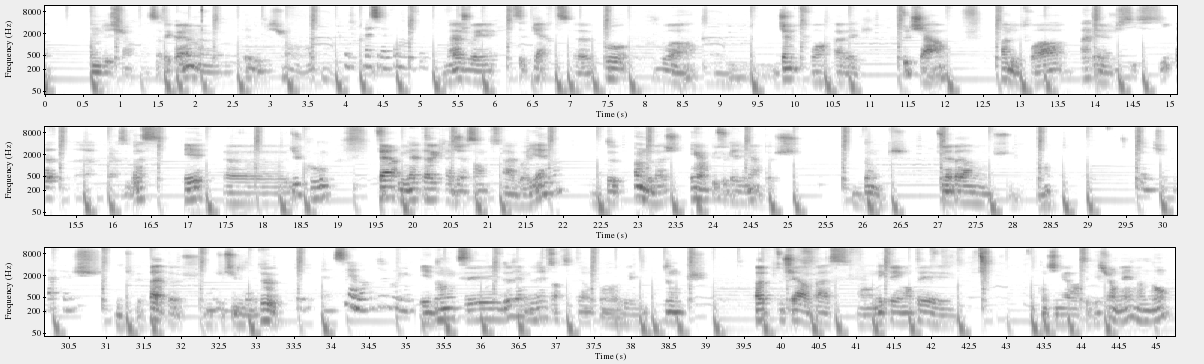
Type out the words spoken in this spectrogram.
Une blessure. Ça fait quand même euh, peut-être de blessures. hein. Du coup, là, c'est la fin de mon tour. On va jouer cette carte euh, pour pouvoir jump 3 avec Tsuchao. 1, 2, 3. Atteindre juste ici. Hop, hop, Voilà, ça passe. Et euh, du coup, faire une attaque adjacente à Goyen de 1 de dommage et en plus occasionner un push. Donc, tu n'as pas d'armure donc tu subis un, Et je peux pas push. et tu peux pas push. Donc tu subis 2 Et euh, c'est la mort de Golem. Et donc, c'est deuxième, deuxième sortie terme pour Wayne. Donc, hop, Touchard passe en expérimenté et continue à avoir ses blessures, mais maintenant,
